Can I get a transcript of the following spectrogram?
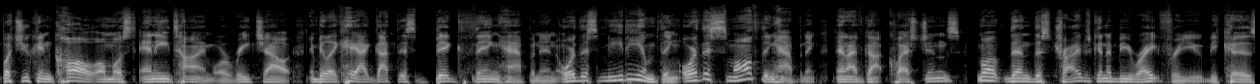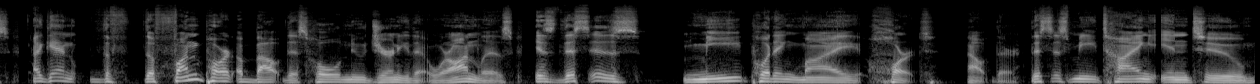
But you can call almost any time or reach out and be like, hey, I got this big thing happening or this medium thing or this small thing happening and I've got questions. Well, then this tribe's going to be right for you because again, the the fun part about this whole new journey that we're on, Liz, is this is me putting my heart out there. This is me tying into,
